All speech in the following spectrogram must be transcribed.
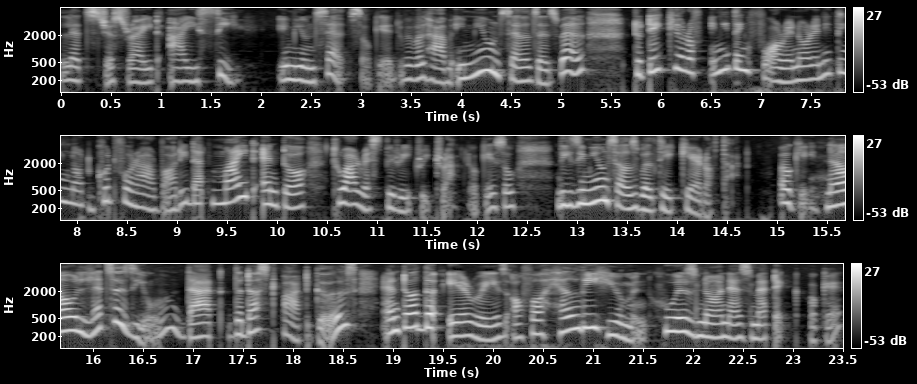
Let's just write IC, immune cells. Okay, we will have immune cells as well to take care of anything foreign or anything not good for our body that might enter through our respiratory tract. Okay, so these immune cells will take care of that. Okay, now let's assume that the dust particles enter the airways of a healthy human who is non asthmatic. Okay,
